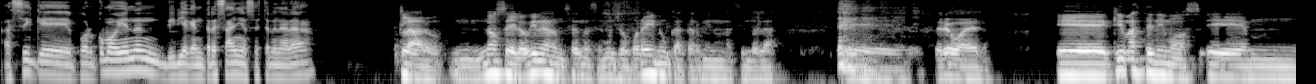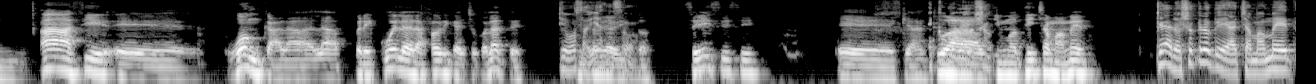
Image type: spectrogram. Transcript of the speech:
así que por cómo vienen, diría que en tres años se estrenará. Claro, no sé, lo vienen anunciando hace mucho por ahí, nunca terminan haciéndola. Eh, pero bueno. Eh, ¿qué más tenemos? Eh, mm, ah, sí, eh, Wonka, la, la precuela de la fábrica de chocolate. ¿Qué vos sabías de eso? visto. Sí, sí, sí. Eh, que actúa que yo- Timothy Chamamet. Claro, yo creo que a Chamamet,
